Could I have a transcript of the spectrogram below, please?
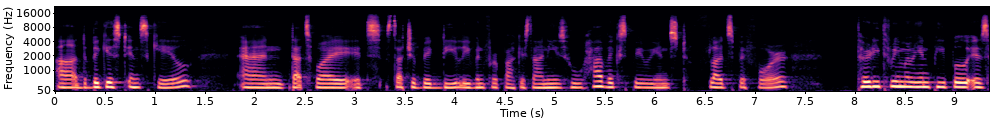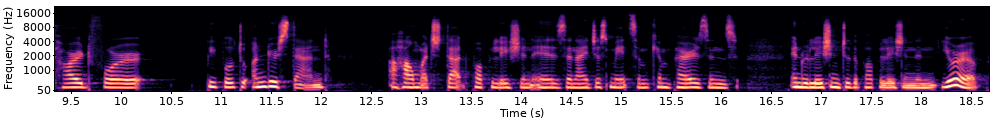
uh, the biggest in scale. And that's why it's such a big deal, even for Pakistanis who have experienced floods before. 33 million people is hard for people to understand how much that population is. And I just made some comparisons in relation to the population in Europe,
